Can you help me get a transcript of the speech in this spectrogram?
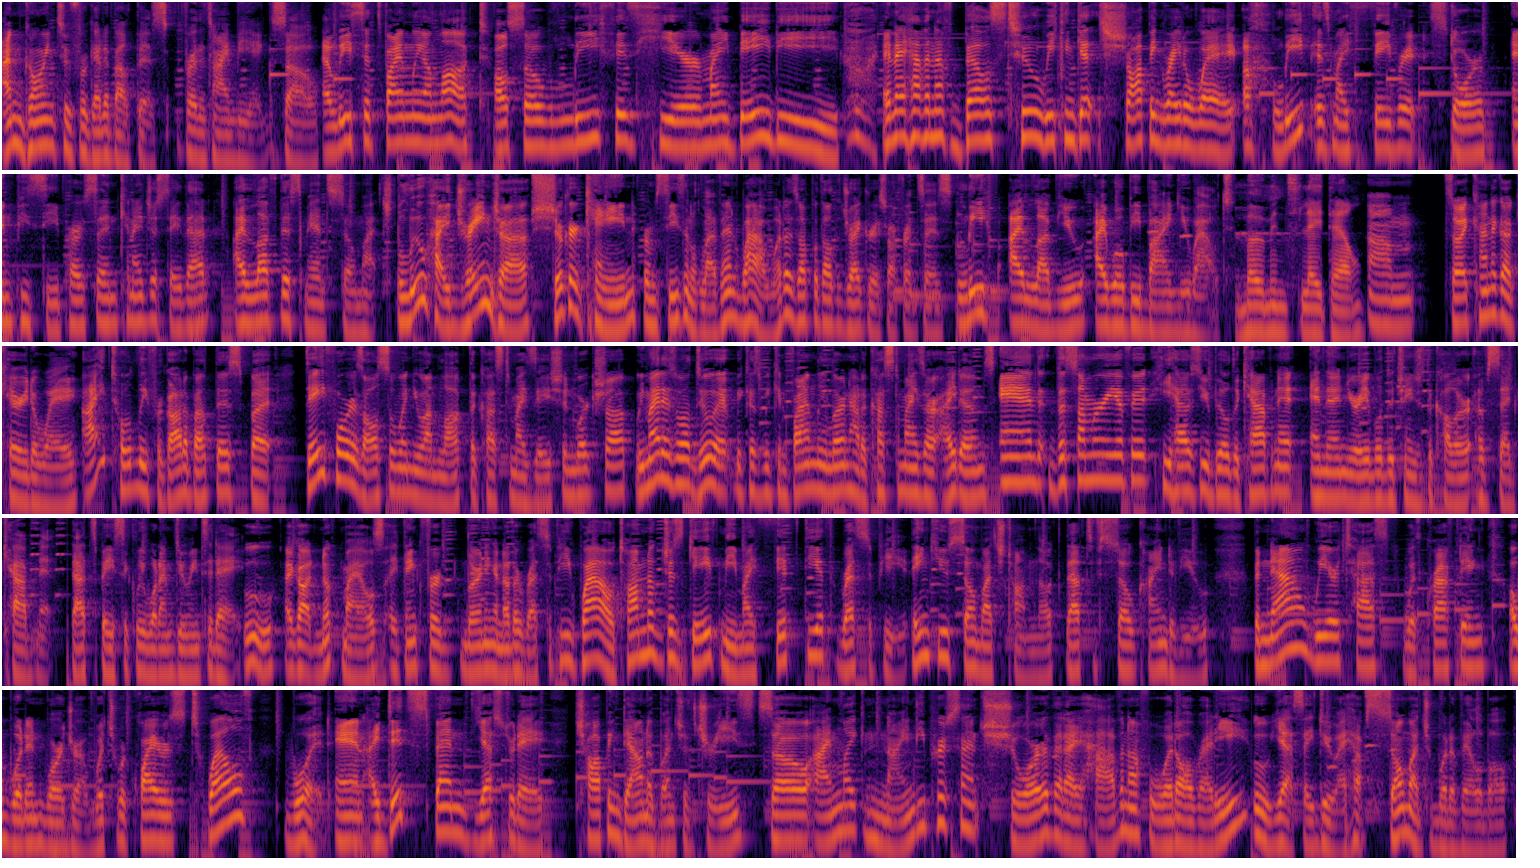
I'm going to forget about this for the time being. So at least it's finally unlocked. Also, Leaf is here, my baby. And I have enough bells too. We can get shopping right away. Ugh, Leaf is my favorite store NPC person. Can I just say that? I love this man so much. Blue Hydrangea, Sugarcane from season 11. Wow, what is up with all the Drag Race references? Leaf, I love you. I will be buying you out. Moments later. Um, so I kind of got carried away. I totally forgot about this, but day four is also when you unlock the customization workshop. We might as well do it because we can finally learn how to customize our items. And the summary of it, he has you build a cabinet and then you're able to change the color of said cabinet. That's basically what I'm doing today. Ooh, I got Nook Miles, I think for learning another recipe. Wow, Tom Nook just gave me my 50th recipe. Thank you so much, Tom Nook. That's so kind of you. But now we are tasked with crafting a wooden wardrobe, which requires 12 wood. And I did spend yesterday chopping down a bunch of trees. So I'm like 90% sure that I have enough wood already. Ooh, yes, I do. I have so much wood available.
